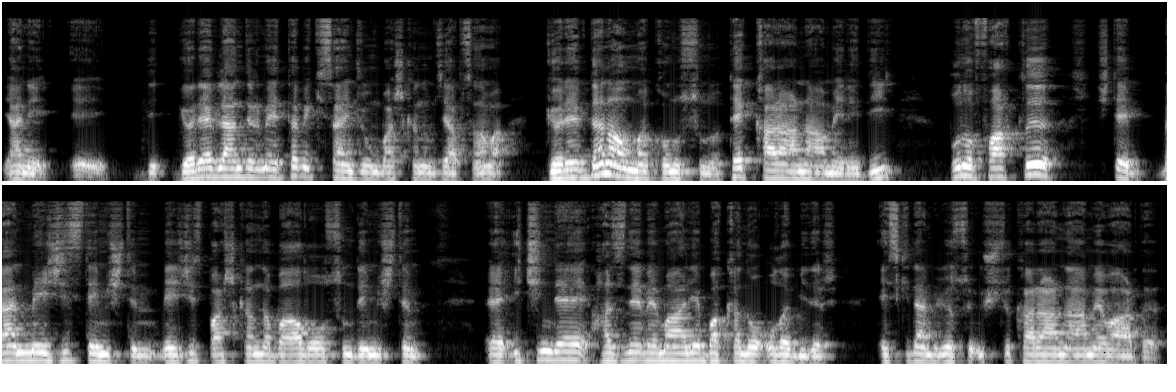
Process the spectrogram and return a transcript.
Yani e, görevlendirmeyi tabii ki Sayın Cumhurbaşkanımız yapsın ama görevden alma konusunu tek kararnameyle değil Bunu farklı işte ben meclis demiştim. Meclis başkanına bağlı olsun demiştim. Ee, içinde Hazine ve Maliye Bakanı olabilir. Eskiden biliyorsun üçlü kararname vardı.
